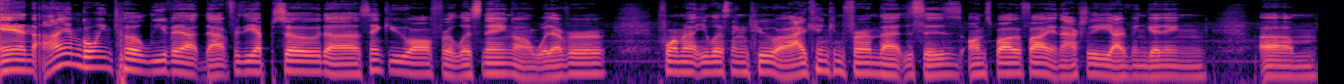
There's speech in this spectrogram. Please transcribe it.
And I am going to leave it at that for the episode. Uh, thank you all for listening on whatever format you're listening to. Uh, I can confirm that this is on Spotify, and actually, I've been getting um,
